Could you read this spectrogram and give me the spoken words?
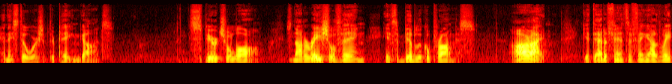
and they still worship their pagan gods. Spiritual law. It's not a racial thing, it's a biblical promise. All right. Get that offensive thing out of the way.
